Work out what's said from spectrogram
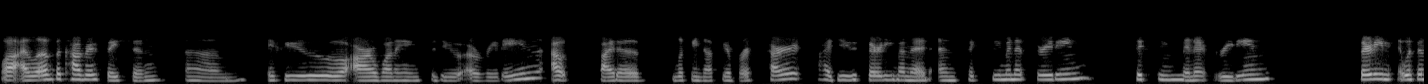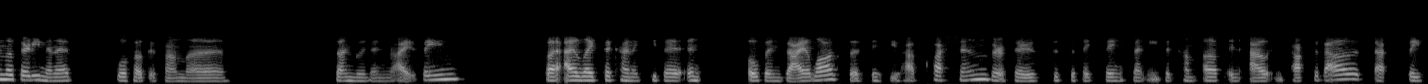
Well, I love the conversation. Um, if you are wanting to do a reading outside of looking up your birth chart. I do 30 minute and 60 minutes reading, 60 minute reading 30 within the 30 minutes, we'll focus on the sun, moon, and rising. But I like to kind of keep it an open dialogue. So if you have questions or if there's specific things that need to come up and out and talked about, that space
